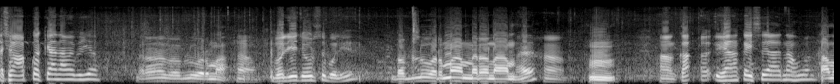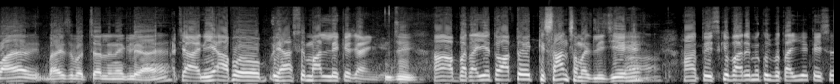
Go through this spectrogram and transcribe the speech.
अच्छा आपका क्या नाम है भैया? मेरा नाम बबलू वर्मा। हाँ बोलिए ज़ोर से बोलिए। बबलू वर्मा मेरा नाम है। हाँ। हम्म। हाँ का- यहाँ कैसे आना हुआ? हम आए हैं भाई से बच्चा लेने के लिए आए हैं। अच्छा यानी आप यहाँ से माल लेके जाएँगे? जी। हाँ आप बताइए तो आप तो एक किसान समझ लीजिए हैं। हाँ। तो इसके बारे में कुछ बताइए कैसा?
